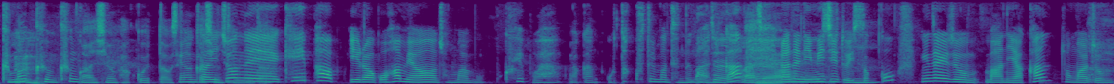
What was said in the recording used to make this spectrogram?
그만큼 큰 관심을 받고 있다고 그러니까 생각하시면 이전에 됩니다. 케이팝이라고 하면 정말 뭐 그게 뭐야 약간 오타쿠들만 듣는 거 맞아요. 아닌가? 맞아요. 라는 네. 이미지도 음. 있었고 굉장히 좀 많이 약한 정말 좀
